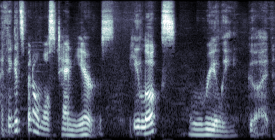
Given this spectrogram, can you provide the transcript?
I think it's been almost 10 years. He looks really good.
